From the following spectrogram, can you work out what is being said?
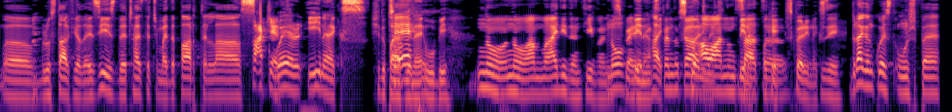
uh, lui Starfield ai zis, deci hai să trecem mai departe la Fuck it. Square Enix și după Ce? aia vine Ubi. Nu, nu, am, I didn't even Nu? Square Bine, Enix, hai. pentru că Square au Enix. anunțat... Bine, ok, uh, Square Enix. zi. Dragon Quest 11,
